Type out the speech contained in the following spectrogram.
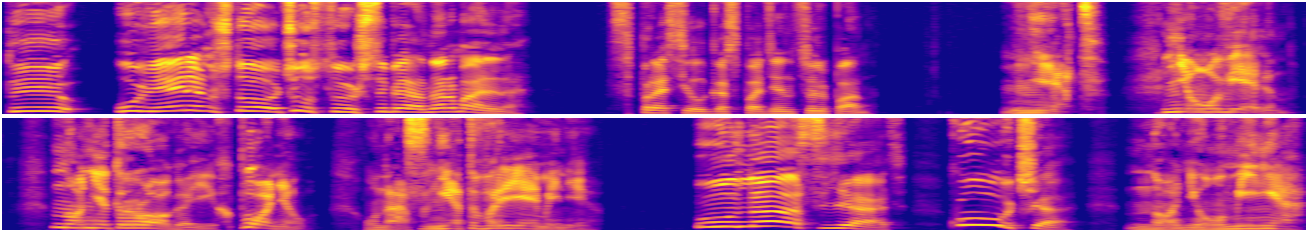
«Ты уверен, что чувствуешь себя нормально?» – спросил господин Тюльпан. «Нет, не уверен. Но не трогай их, понял? У нас нет времени». «У нас, ять! Куча!» «Но не у меня!»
